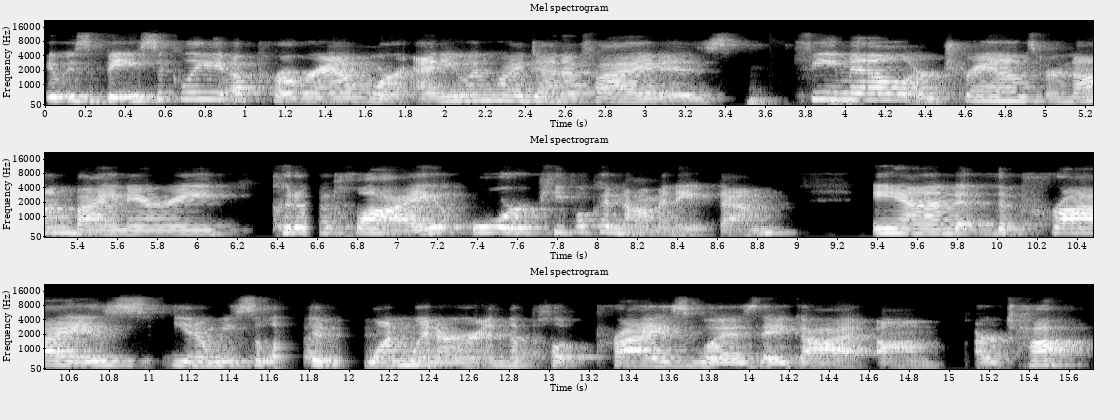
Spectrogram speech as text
it was basically a program where anyone who identified as female or trans or non binary could apply, or people could nominate them. And the prize, you know, we selected one winner, and the prize was they got um, our top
